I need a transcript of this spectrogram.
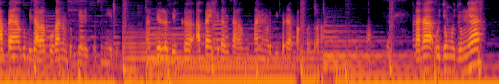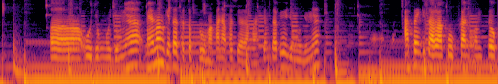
apa yang aku bisa lakukan untuk diriku sendiri. Tapi lebih ke apa yang kita bisa lakukan yang lebih berdampak buat orang lain. Karena ujung-ujungnya uh, ujung-ujungnya memang kita tetap perlu makan apa segala macam tapi ujung-ujungnya apa yang kita lakukan untuk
